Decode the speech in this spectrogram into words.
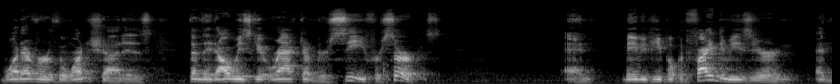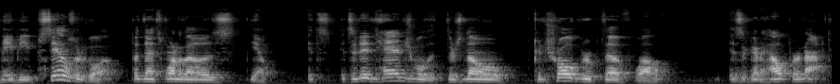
whatever the one shot is, then they'd always get racked under C for Cerebus. And maybe people could find him easier and, and maybe sales would go up. But that's one of those, you know, it's it's an intangible that there's no control group of, well, is it going to help or not?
